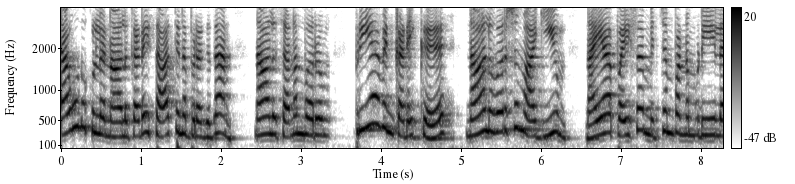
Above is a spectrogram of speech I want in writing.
டவுனுக்குள்ள நாலு கடை சாத்தின பிறகுதான் நாலு சனம் வரும். பிரியாவின் கடைக்கு நாலு வருஷம் ஆகியும் நயா பைசா மிச்சம் பண்ண முடியல.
